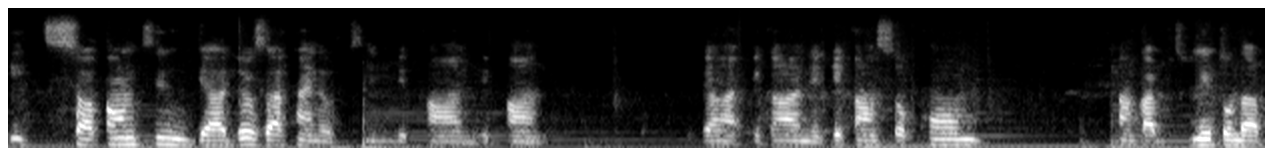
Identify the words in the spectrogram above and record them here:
it's Southampton. They are just that kind of team. They can, they can, they can, they can, they can succumb and capitulate on that.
